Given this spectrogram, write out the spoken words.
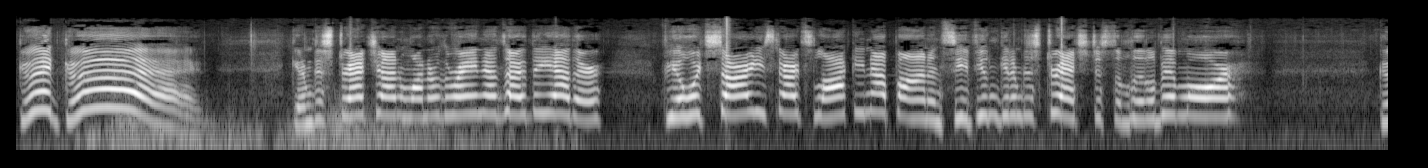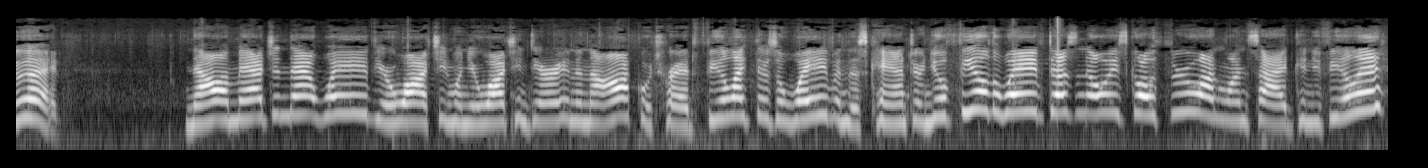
Good, good. Get him to stretch on one of the rein ends or the other. Feel which side he starts locking up on and see if you can get him to stretch just a little bit more. Good. Now imagine that wave you're watching when you're watching Darian in the aqua tread. Feel like there's a wave in this canter and you'll feel the wave doesn't always go through on one side. Can you feel it?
